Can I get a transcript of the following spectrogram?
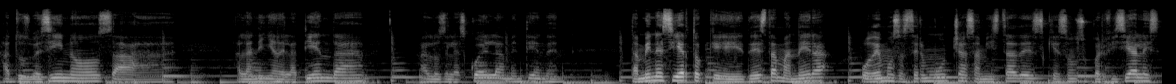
a tus vecinos, a, a la niña de la tienda, a los de la escuela, ¿me entienden? También es cierto que de esta manera podemos hacer muchas amistades que son superficiales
